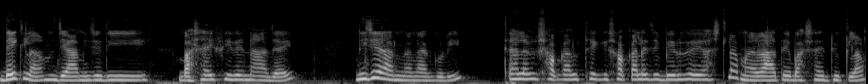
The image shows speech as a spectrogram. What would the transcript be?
দেখলাম যে আমি যদি বাসায় ফিরে না যাই, নিজে রান্না না করি, তাহলে আমি সকাল থেকে, সকালে যে বের হয়ে আসলাম আর রাতে বাসায় ঢুকলাম,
